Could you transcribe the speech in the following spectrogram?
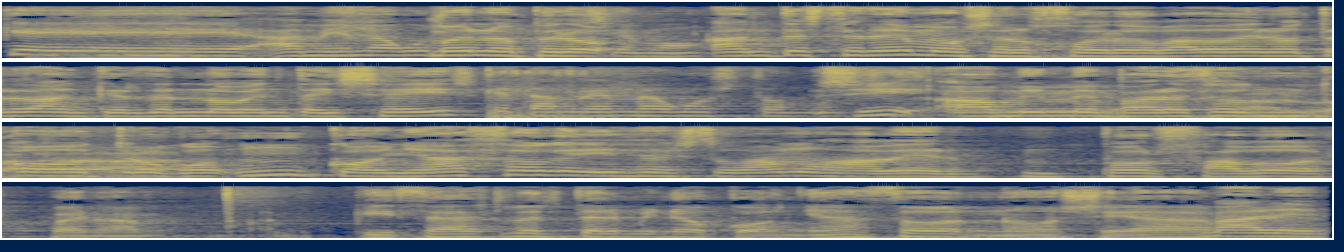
Que a mí me gusta Bueno, pero muchísimo. antes tenemos el jorobado de Notre Dame, que es del 96. Que también me gustó mucho. Sí, a mí me parece un, otro co- un coñazo que dices tú, vamos a ver, por favor. Bueno, quizás el término coñazo no sea Vale.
